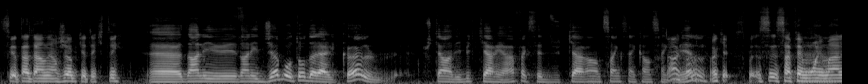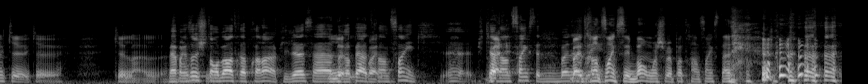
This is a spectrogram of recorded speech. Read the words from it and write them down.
C'est ta dernière job que tu as quitté? Euh, dans, les, dans les jobs autour de l'alcool, j'étais en début de carrière, fait que c'était du 45-55 Ah, 000. cool. OK. C'est pas- c'est- Ça fait moins Euh, mal que. que, que la- Mais après ça, je suis tombé entrepreneur, puis là, ça a droppé à ouais. 35. Euh, puis 45, c'était une bonne Ben, année. 35, c'est bon. Moi, je fais pas 35 cette année.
